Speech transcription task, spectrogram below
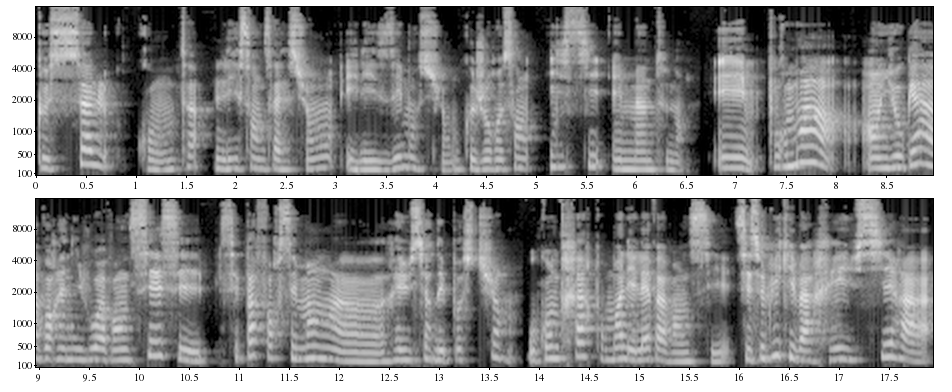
Que seul comptent les sensations et les émotions que je ressens ici et maintenant. Et pour moi, en yoga, avoir un niveau avancé, c'est pas forcément euh, réussir des postures. Au contraire, pour moi, l'élève avancé, c'est celui qui va réussir à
